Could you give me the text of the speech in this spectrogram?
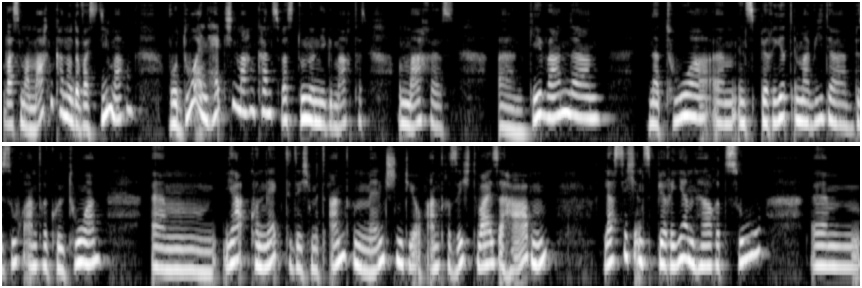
was man machen kann oder was die machen, wo du ein Häkchen machen kannst, was du noch nie gemacht hast und mach es. Ähm, geh wandern, Natur ähm, inspiriert immer wieder, besuch andere Kulturen. Ähm, ja, connecte dich mit anderen Menschen, die auch andere Sichtweise haben. Lass dich inspirieren, höre zu. Ähm,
